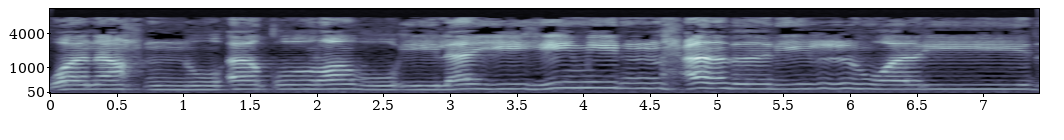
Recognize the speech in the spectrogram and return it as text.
ونحن اقرب اليه من حبل الوريد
